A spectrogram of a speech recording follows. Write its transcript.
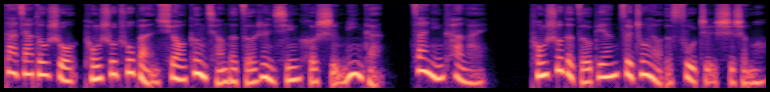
大家都说童书出版需要更强的责任心和使命感，在您看来？童书的责编最重要的素质是什么？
